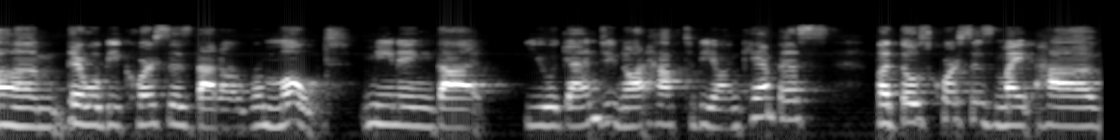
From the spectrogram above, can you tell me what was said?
Um, there will be courses that are remote, meaning that you again do not have to be on campus, but those courses might have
